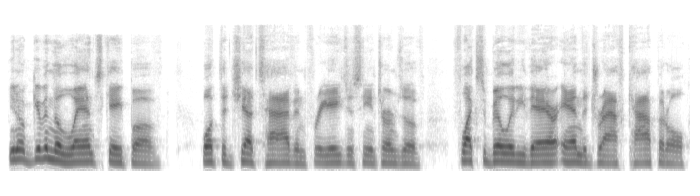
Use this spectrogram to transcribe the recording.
You know, given the landscape of what the Jets have in free agency in terms of flexibility there and the draft capital,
